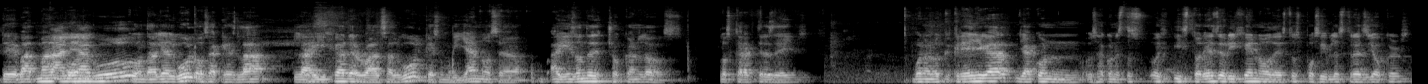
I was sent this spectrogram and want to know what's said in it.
de Batman Talia al con, Ghul. con Dalia al Ghul, o sea que es la, la hija de Ra's al Ghul, que es un villano, o sea, ahí es donde chocan los, los caracteres de ellos. Bueno, lo que quería llegar ya con, o sea, con estas historias de origen o de estos posibles tres Jokers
